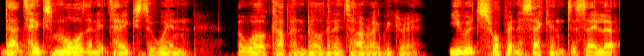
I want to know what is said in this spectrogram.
that takes more than it takes to win a World Cup and build an entire rugby career. You would swap it in a second to say, look,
